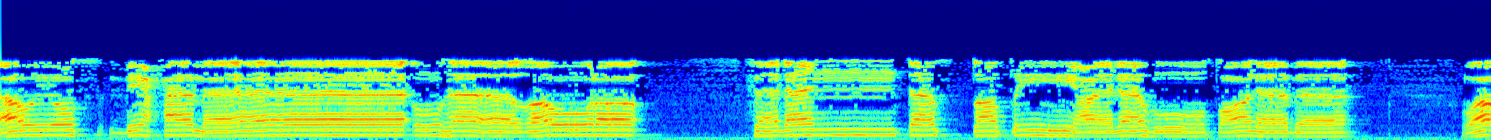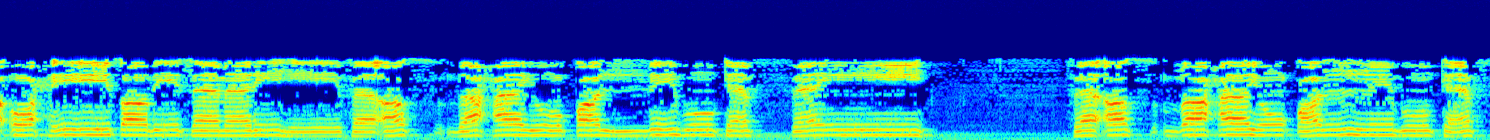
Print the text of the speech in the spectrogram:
أو يصبح ماؤها غورا فلن تستطيع له طلبا وأحيط بثمره فأصبح يقلب كفيه فأصبح يقلب كفيه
